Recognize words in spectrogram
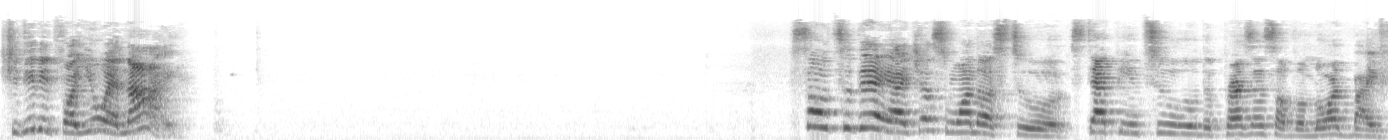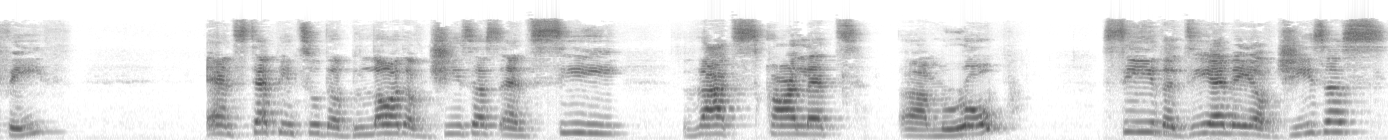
She did it for you and I. So today, I just want us to step into the presence of the Lord by faith and step into the blood of Jesus and see that scarlet um, rope, see the DNA of Jesus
